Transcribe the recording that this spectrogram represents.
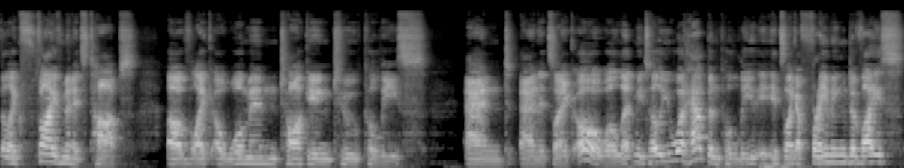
like five minutes tops of like a woman talking to police and and it's like oh well let me tell you what happened police it's like a framing device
